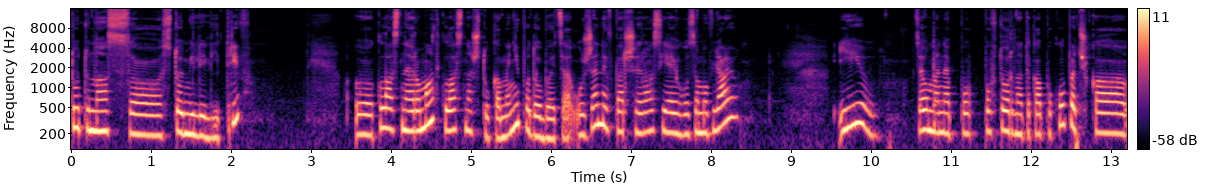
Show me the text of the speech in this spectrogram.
Тут у нас 100 мл. Класний аромат, класна штука. Мені подобається. Уже не в перший раз я його замовляю. І це у мене повторна така покупочка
